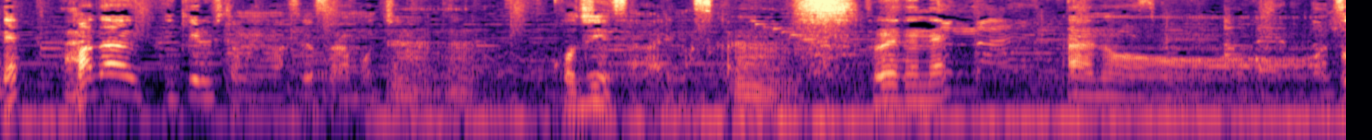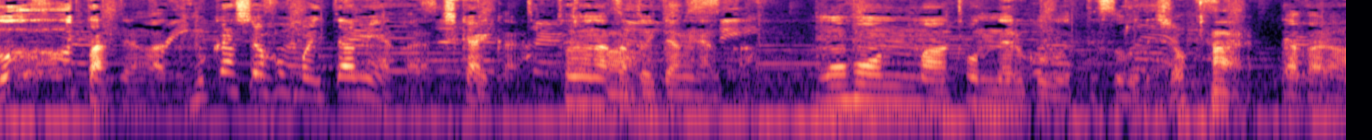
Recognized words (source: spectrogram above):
ね、はい。まだいける人もいますよそれはもちろん、う個人差がありますから、んうん。それでねあのー、ずーっと会ってなかった。昔はほんま痛みやから近いから。豊中と痛みなんか、もうほんまトンネルくぐってすぐでしょ？はい。だから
